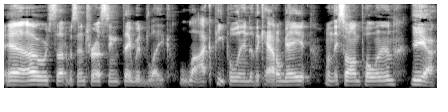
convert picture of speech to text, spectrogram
yeah, I always thought it was interesting that they would like lock people into the cattle gate when they saw them pull in. Yeah.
